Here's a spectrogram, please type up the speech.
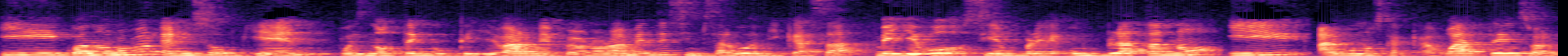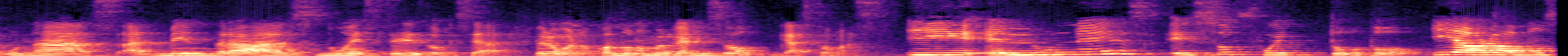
y cuando no me organizo bien, pues no tengo que llevarme, pero normalmente si salgo de mi casa, me llevo siempre un plátano y algunos cacahuates o algunas almendras, nueces, lo que sea. Pero bueno, cuando no me organizo, gasto más. Y el lunes eso fue todo. Y ahora vamos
